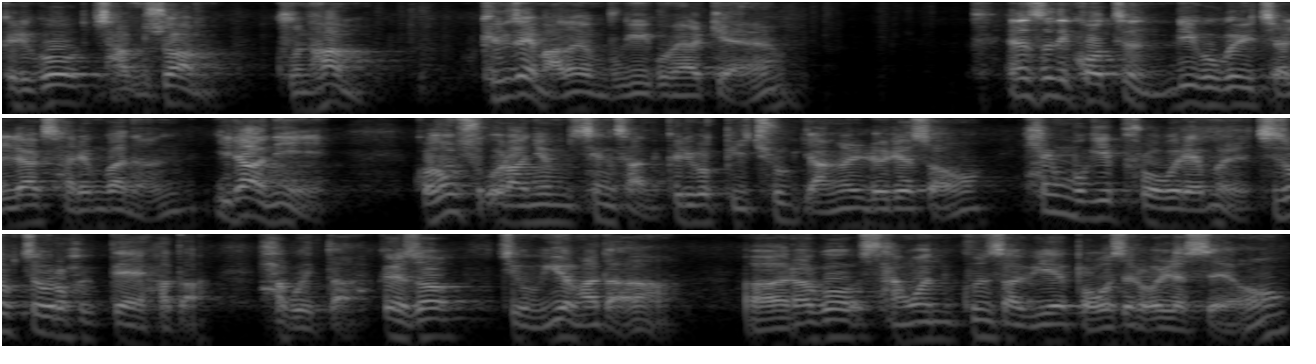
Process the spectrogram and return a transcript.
그리고 잠수함, 군함 굉장히 많아요 무기 구매할 게. 앤서니 코튼 미국의 전략사령관은 이란이 고농축 우라늄 생산 그리고 비축 양을 늘려서 핵무기 프로그램을 지속적으로 확대하다 하고 있다. 그래서 지금 위험하다라고 상원 군사위에 보고서를 올렸어요.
